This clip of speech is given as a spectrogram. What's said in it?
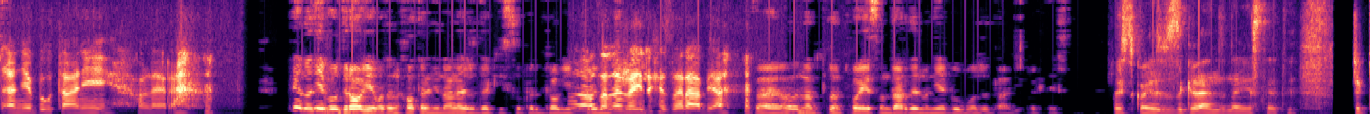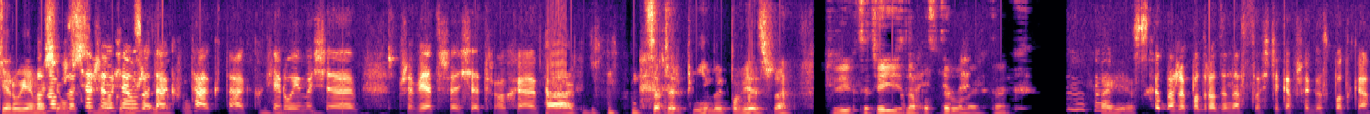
A nie był tani, cholera. Nie, no nie był drogi, bo ten hotel nie należy do jakiejś super drogi. No, którym- zależy ile się zarabia. Tak, no, na, na twoje standardy no nie był może tani faktycznie. Wszystko jest względne niestety. Czy kierujemy No się dobrze, cieszę się, że tak, tak, tak. Mhm. Kierujmy się, przewietrzę się trochę. Tak, zaczerpnijmy powietrze. Czyli chcecie iść na posterunek, tak? Tak jest. Chyba, że po drodze nas coś ciekawszego spotka.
